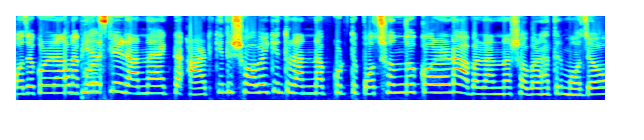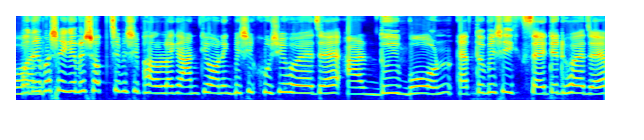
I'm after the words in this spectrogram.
মজা করে রান্না অবভিয়াসলি রান্না একটা আর্ট কিন্তু সবাই কিন্তু রান্না করতে পছন্দ করে না আবার রান্না সবার হাতের মজাও হয়। ওদের বাসায় গেলে সবচেয়ে বেশি ভালো লাগে আন্টি অনেক বেশি খুশি হয়ে যায় আর দুই বোন এত বেশি এক্সাইটেড হয়ে যায়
